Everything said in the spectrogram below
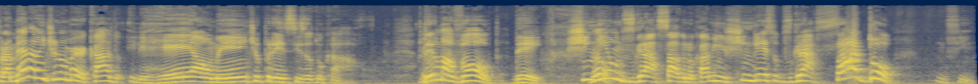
pra meramente ir no mercado, ele realmente precisa do carro. Dei uma volta? Dei. Xinguei Não. um desgraçado no caminho? Xinguei seu desgraçado! Enfim.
